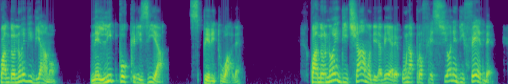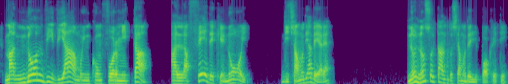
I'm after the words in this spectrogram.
Quando noi viviamo nell'ipocrisia spirituale, quando noi diciamo di avere una professione di fede ma non viviamo in conformità alla fede che noi diciamo di avere, noi non soltanto siamo degli ipocriti,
